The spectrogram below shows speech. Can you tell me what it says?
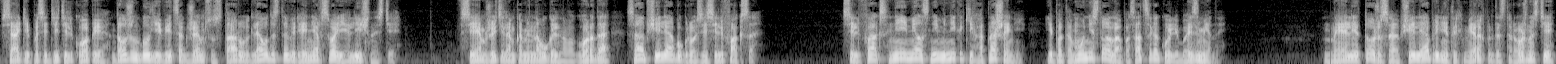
Всякий посетитель копии должен был явиться к Джемсу Стару для удостоверения в своей личности. Всем жителям каменноугольного города сообщили об угрозе Сильфакса. Сильфакс не имел с ними никаких отношений, и потому не стоило опасаться какой-либо измены. Нелли тоже сообщили о принятых мерах предосторожности,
